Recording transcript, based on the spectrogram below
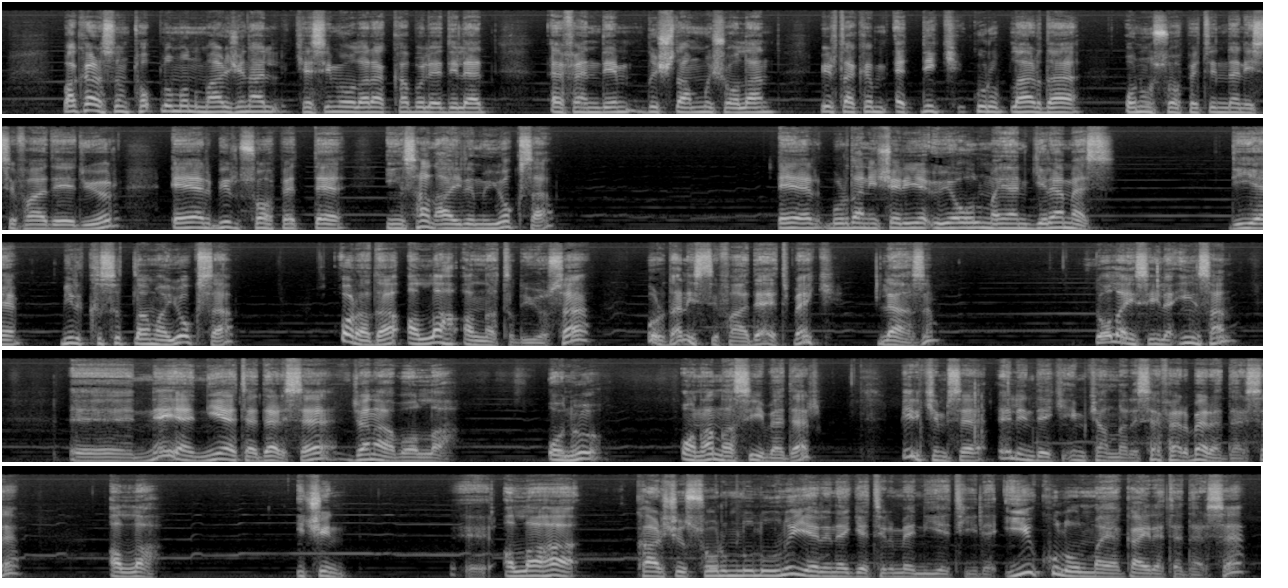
Bakarsın toplumun marjinal kesimi olarak kabul edilen, efendim dışlanmış olan bir takım etnik gruplar da onun sohbetinden istifade ediyor. Eğer bir sohbette insan ayrımı yoksa, eğer buradan içeriye üye olmayan giremez diye bir kısıtlama yoksa, orada Allah anlatılıyorsa buradan istifade etmek lazım. Dolayısıyla insan e, neye niyet ederse Cenab-ı Allah onu ona nasip eder. Bir kimse elindeki imkanları seferber ederse Allah için e, Allah'a karşı sorumluluğunu yerine getirme niyetiyle iyi kul olmaya gayret ederse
